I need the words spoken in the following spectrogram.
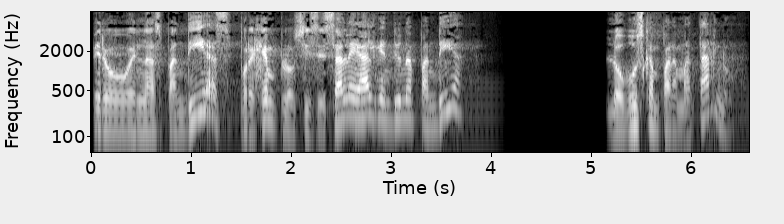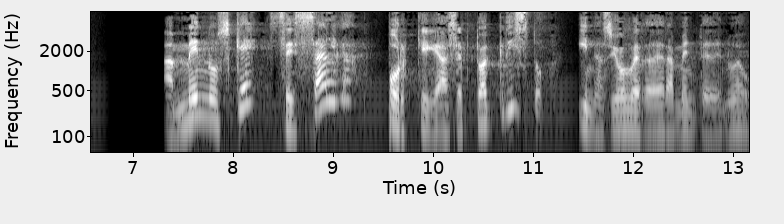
Pero en las pandillas, por ejemplo, si se sale alguien de una pandilla, lo buscan para matarlo. A menos que se salga porque aceptó a Cristo y nació verdaderamente de nuevo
